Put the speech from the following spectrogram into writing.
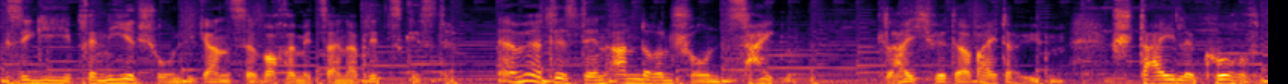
Siggi trainiert schon die ganze Woche mit seiner Blitzkiste. Er wird es den anderen schon zeigen. Gleich wird er weiter üben. Steile Kurven.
